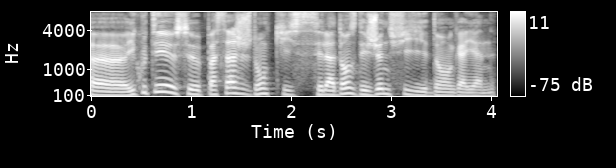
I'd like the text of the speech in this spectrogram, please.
Euh, écoutez ce passage, donc, c'est la danse des jeunes filles dans Guyane.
